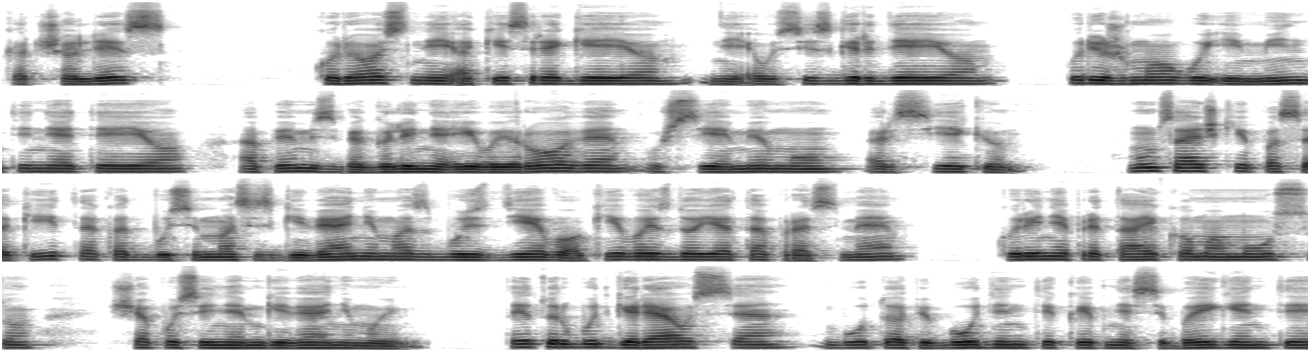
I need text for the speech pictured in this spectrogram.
kad šalis, kurios nei akis regėjo, nei ausis girdėjo, kuri žmogui į mintį netėjo, apims begalinę įvairovę užsiemimų ar siekių. Mums aiškiai pasakyta, kad būsimasis gyvenimas bus Dievo akivaizdoje ta prasme, kuri nepritaikoma mūsų šiapusiniam gyvenimui. Tai turbūt geriausia būtų apibūdinti kaip nesibaigianti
